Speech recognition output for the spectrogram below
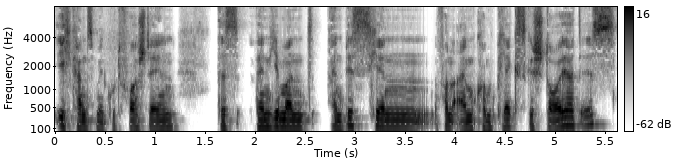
ich kann es mir gut vorstellen, dass wenn jemand ein bisschen von einem Komplex gesteuert ist,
